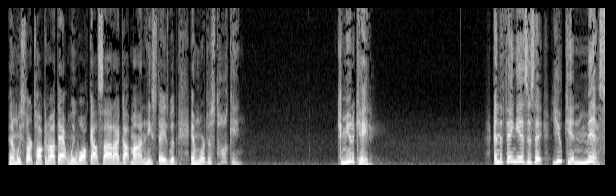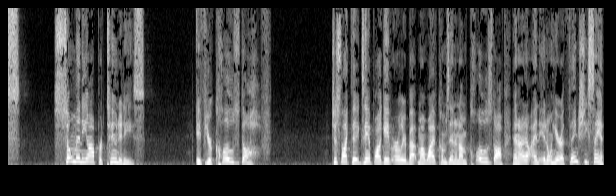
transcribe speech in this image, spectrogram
And we start talking about that, and we walk outside. I got mine, and he stays with, and we're just talking, communicating. And the thing is, is that you can miss so many opportunities if you're closed off. Just like the example I gave earlier about my wife comes in and I'm closed off and I don't, don't hear a thing she's saying.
